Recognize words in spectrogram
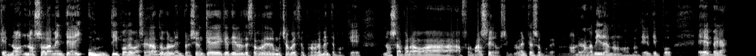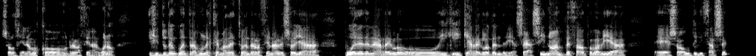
que no, no solamente hay un tipo de base de datos, pero la impresión que, tiene el desarrollador muchas veces, probablemente porque no se ha parado a, formarse o simplemente eso, porque no le da la vida, ¿no? No, no tiene tiempo, es, venga, solucionemos con relacional. Bueno, y si tú te encuentras un esquema de esto en relacional, ¿eso ya puede tener arreglo y, qué arreglo tendría? O sea, si no ha empezado todavía eso a utilizarse,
